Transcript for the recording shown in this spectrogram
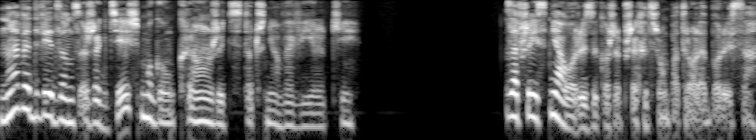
Nawet wiedząc, że gdzieś mogą krążyć stoczniowe wilki. Zawsze istniało ryzyko, że przechytrzą patrole Borysa.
